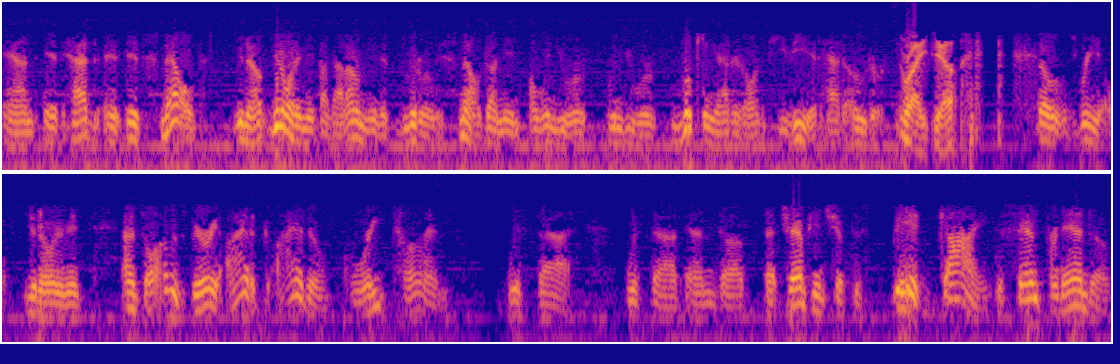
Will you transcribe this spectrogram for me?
and it had it, it smelled. You know, you know what I mean by that. I don't mean it literally smelled. I mean when you were when you were looking at it on TV, it had odor Right. Yeah. so it was real. You know what I mean? And so I was very, I had, a, I had a great time with that, with that, and uh, that championship. This big guy with San Fernando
